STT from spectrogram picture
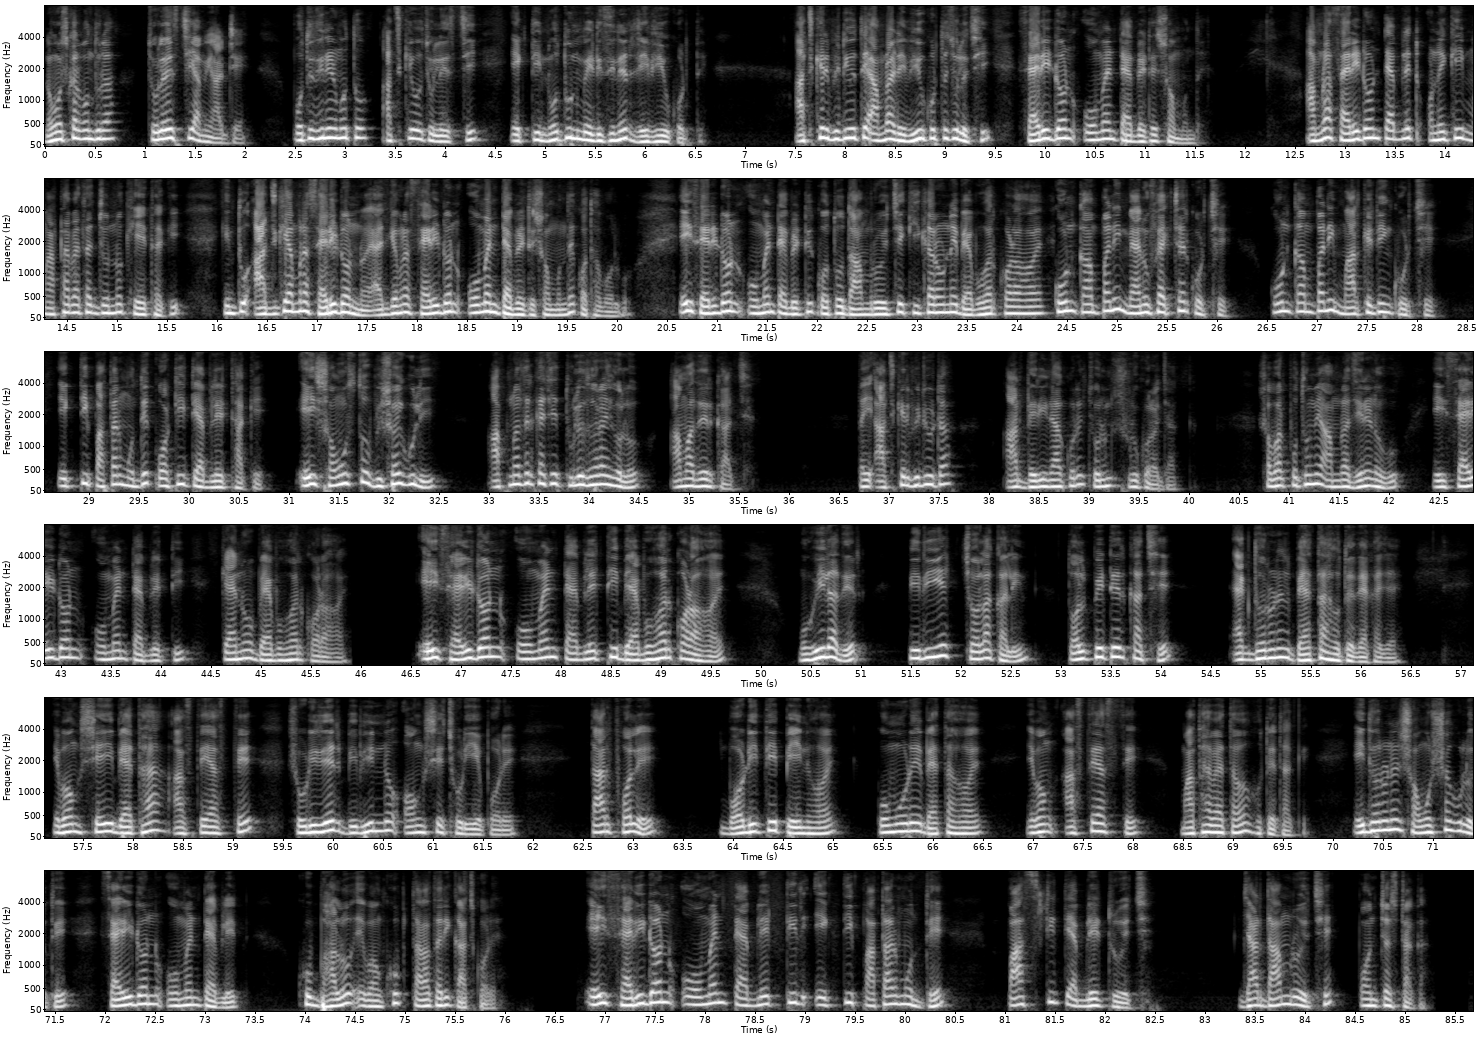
নমস্কার বন্ধুরা, চলে এসেছি আমি আরজে। প্রতিদিনের মতো আজকেও চলে এসেছি একটি নতুন মেডিসিনের রিভিউ করতে। আজকের ভিডিওতে আমরা রিভিউ করতে চলেছি স্যারিডন ওম্যান ট্যাবলেটের সম্বন্ধে। আমরা স্যারিডন ট্যাবলেট অনেকেই মাথা ব্যথার জন্য খেয়ে থাকি, কিন্তু আজকে আমরা স্যারিডন নয়, আজকে আমরা স্যারিডন ওম্যান ট্যাবলেটের সম্বন্ধে কথা বলব। এই স্যারিডন ওম্যান ট্যাবলেটের কত দাম রয়েছে, কী কারণে ব্যবহার করা হয়, কোন কোম্পানি ম্যানুফ্যাকচার করছে, কোন কোম্পানি মার্কেটিং করছে একটি পাতার মধ্যে কটি ট্যাবলেট থাকে। এই সমস্ত বিষয়গুলি আপনাদের কাছে তুলে ধরাই হলো আমাদের কাজ। তাই আজকের ভিডিওটা আর দেরি না করে চলুন শুরু করা যাক। সবার প্রথমে আমরা জেনে নেব এই স্যারিডন ওম্যান ট্যাবলেটটি কেন ব্যবহার করা হয়। এই স্যারিডন ওম্যান ট্যাবলেটটি ব্যবহার করা হয় মহিলাদের পিরিয়ড চলাকালীন তলপেটের কাছে এক ধরনের ব্যথা হতে দেখা যায়। এবং সেই ব্যথা আস্তে আস্তে শরীরের বিভিন্ন অংশে ছড়িয়ে পড়ে। তার ফলে বডিতে পেন হয়, কোমরে ব্যথা হয় এবং আস্তে আস্তে মাথা ব্যথাও হতে থাকে। এই ধরনের সমস্যাগুলোতে স্যারিডন ওমেন ট্যাবলেট খুব ভালো এবং খুব তাড়াতাড়ি কাজ করে। এই স্যারিডন ওমেন ট্যাবলেটটির একটি পাতার মধ্যে পাঁচটি ট্যাবলেট রয়েছে, যার দাম রয়েছে পঞ্চাশ টাকা।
